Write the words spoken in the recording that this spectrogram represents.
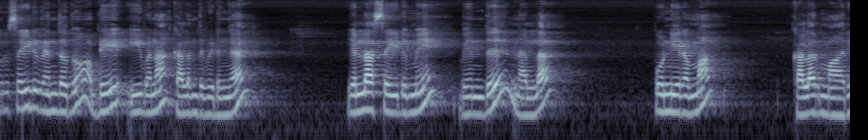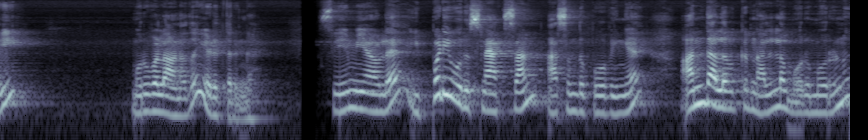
ஒரு சைடு வெந்ததும் அப்படியே ஈவனாக கலந்து விடுங்க. எல்லா சைடுமே வெந்து நல்லா பொன்னிறமாக கலர் மாறி முருவலானதும் எடுத்துருங்க. சேமியாவில் இப்படி ஒரு ஸ்நாக்ஸான் அசந்து போவீங்க. அந்த அளவுக்கு நல்ல மொறு மொறுன்னு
